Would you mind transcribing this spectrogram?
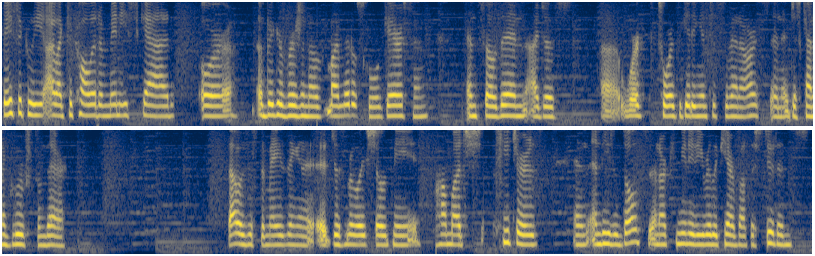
basically, I like to call it a mini SCAD or a bigger version of my middle school, Garrison. And so then I just uh, worked towards getting into Savannah Arts and it just kind of grew from there. That was just amazing. And it just really showed me how much teachers and, and these adults in our community really care about their students.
